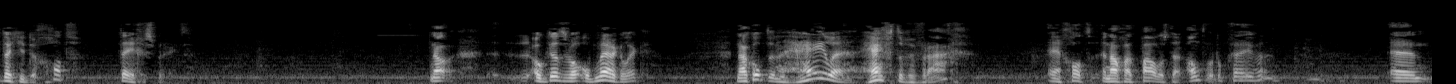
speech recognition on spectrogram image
dat je de God tegenspreekt? Nou, ook dat is wel opmerkelijk. Nou komt een hele heftige vraag. En God, en nou gaat Paulus daar antwoord op geven. En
